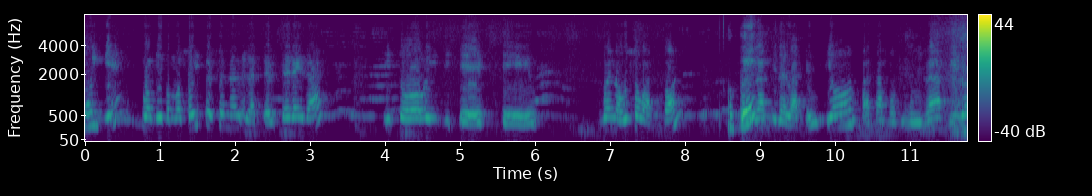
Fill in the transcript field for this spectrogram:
Muy bien, porque como soy persona de la tercera edad y soy, este, bueno, uso bastón, ¿Ok? fue rápida la atención, pasamos muy rápido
